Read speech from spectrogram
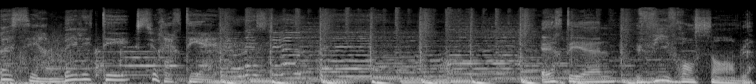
Passez un bel été sur RTL. RTL, vivre ensemble.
